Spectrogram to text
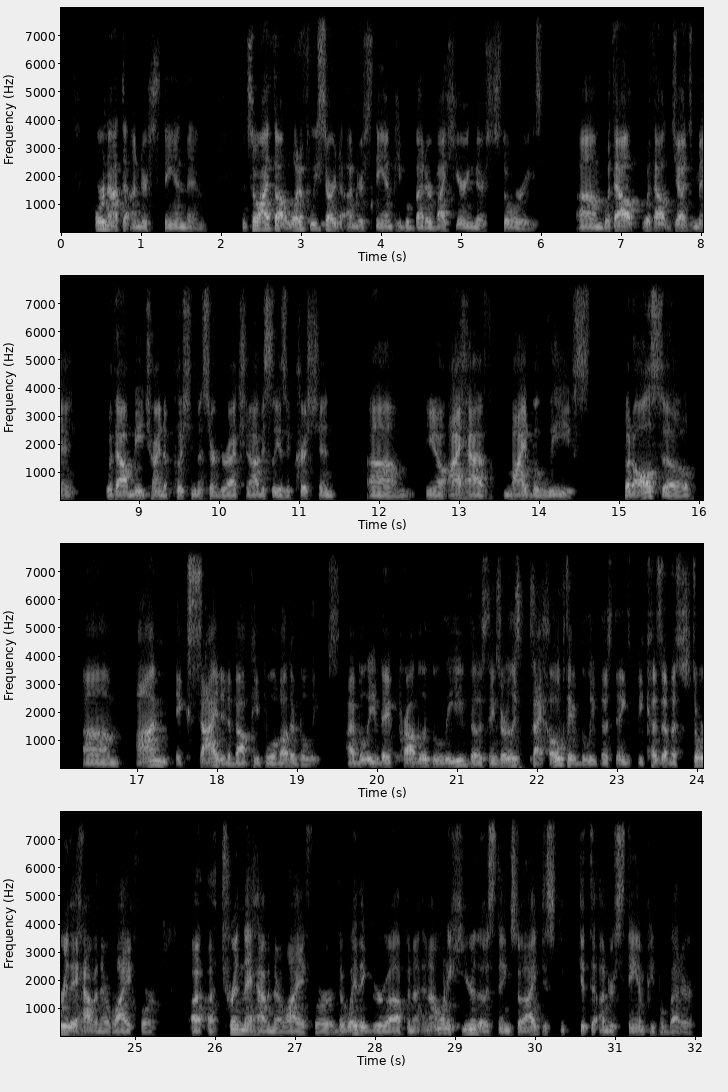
or not to understand them. And so I thought, what if we started to understand people better by hearing their stories um, without without judgment, without me trying to push them in a certain direction. Obviously, as a Christian, um, you know, I have my beliefs, but also um, I'm excited about people of other beliefs. I believe they probably believe those things, or at least I hope they believe those things because of a story they have in their life or a, a trend they have in their life or the way they grew up. And, and I want to hear those things so I just get to understand people better.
